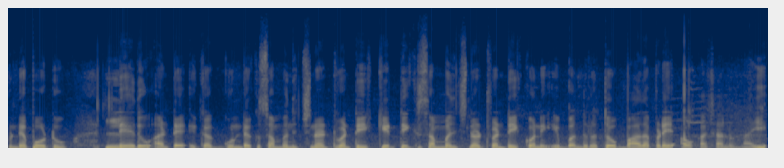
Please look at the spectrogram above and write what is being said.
గుండెపోటు. లేదు అంటే ఇక గుండెకు సంబంధించినటువంటి కిడ్నీకి సంబంధించినటువంటి కొన్ని ఇబ్బందులతో బాధపడే అవకాశాలు ఉన్నాయి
